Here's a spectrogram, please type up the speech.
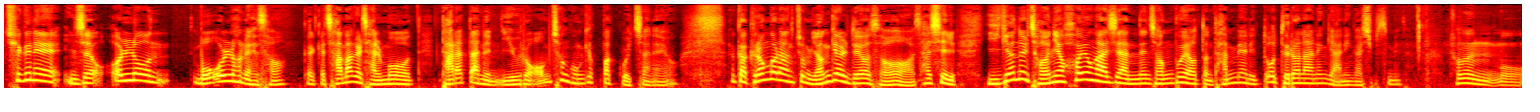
최근에 이제 언론 모 언론에서 그러니까 자막을 잘못 달았다는 이유로 엄청 공격받고 있잖아요. 그러니까 그런 거랑 좀 연결되어서 사실 이견을 전혀 허용하지 않는 정부의 어떤 단면이 또 드러나는 게 아닌가 싶습니다. 저는 뭐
